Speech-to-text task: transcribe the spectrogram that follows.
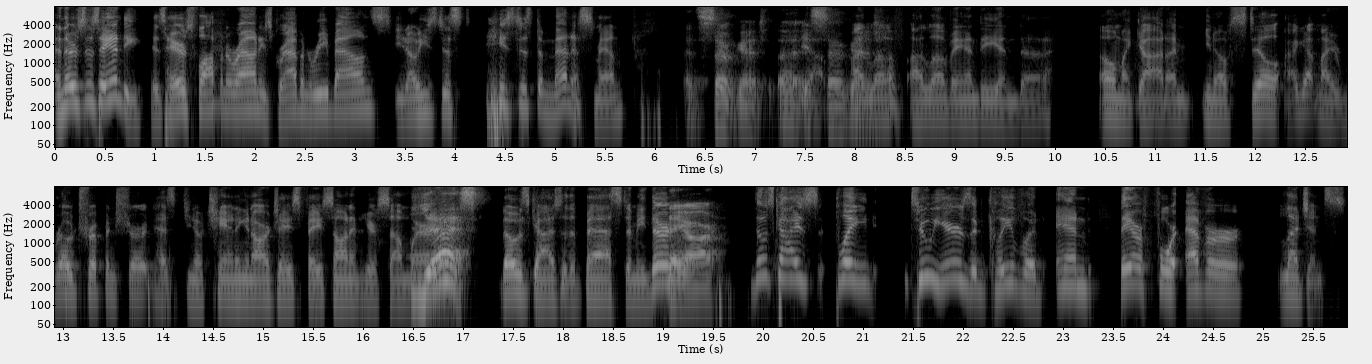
And there's this Andy. His hair's flopping around. He's grabbing rebounds. You know, he's just. He's just a menace, man. That's so good. That yeah, so good. I love I love Andy and uh oh my god, I'm you know still I got my road tripping shirt has you know Channing and RJ's face on it here somewhere. Yes. Those guys are the best. I mean, they're they are. Those guys played 2 years in Cleveland and they are forever legends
